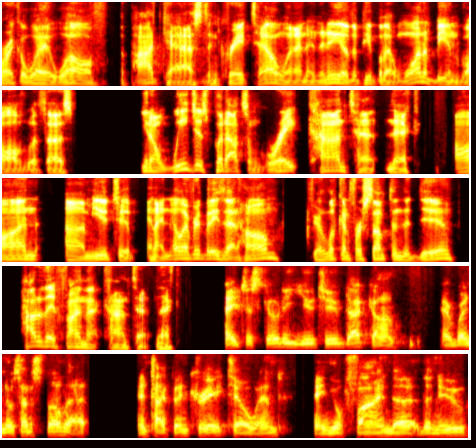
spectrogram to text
Breakaway Wealth, the podcast, and Create Tailwind, and any of the people that want to be involved with us, you know, we just put out some great content, Nick, on um, YouTube. And I know everybody's at home. If you're looking for something to do, how do they find that content, Nick? Hey, just go to youtube.com. Everybody knows how to spell that and type in Create Tailwind, and you'll find the, the new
